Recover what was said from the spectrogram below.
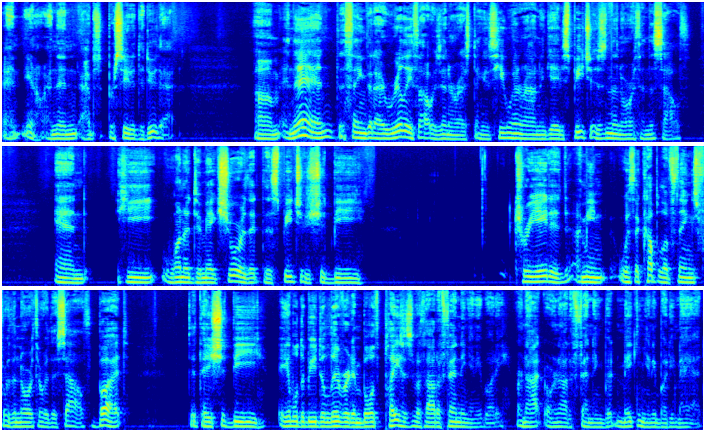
and you know, and then I proceeded to do that. Um, and then the thing that I really thought was interesting is he went around and gave speeches in the North and the South, and he wanted to make sure that the speeches should be created. I mean, with a couple of things for the North or the South, but that they should be able to be delivered in both places without offending anybody, or not, or not offending, but making anybody mad.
